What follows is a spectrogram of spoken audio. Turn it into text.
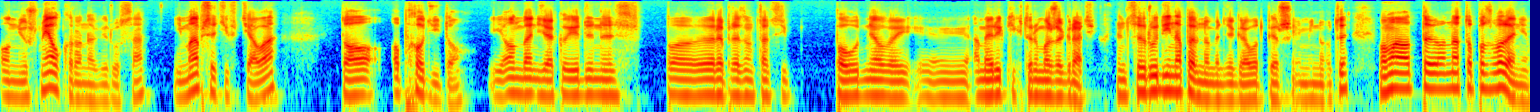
on już miał koronawirusa, i ma przeciwciała, to obchodzi to. I on będzie jako jedyny z reprezentacji południowej e, Ameryki, który może grać. Więc Rudy na pewno będzie grał od pierwszej minuty, bo ma na to pozwolenie.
